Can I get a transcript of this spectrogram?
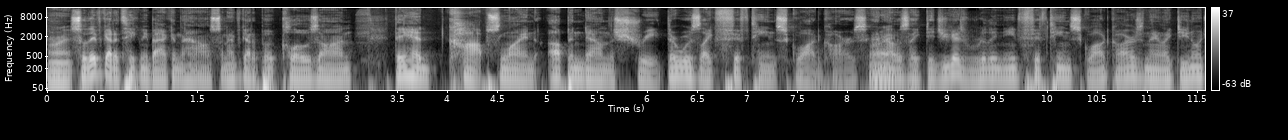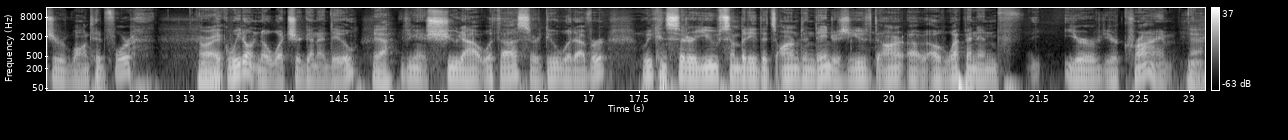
All right. So they've got to take me back in the house and I've got to put clothes on. They had cops lined up and down the street. There was like 15 squad cars. And I was like, did you guys really need 15 squad cars? And they're like, do you know what you're wanted for? All right. Like, we don't know what you're going to do. Yeah. If you're going to shoot out with us or do whatever, we consider you somebody that's armed and dangerous. You used a, a weapon f- your your crime. yeah.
